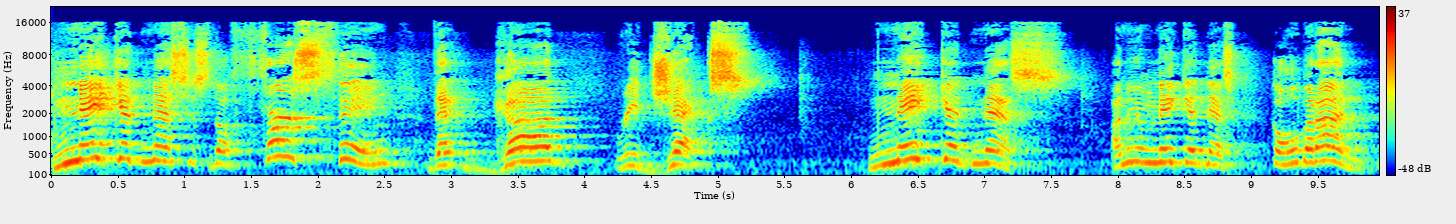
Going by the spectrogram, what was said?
Nakedness is the first thing that God rejects. Nakedness. Ano yung nakedness? Kahubaran.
